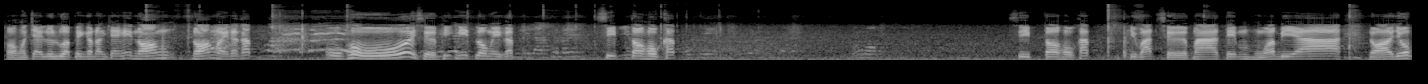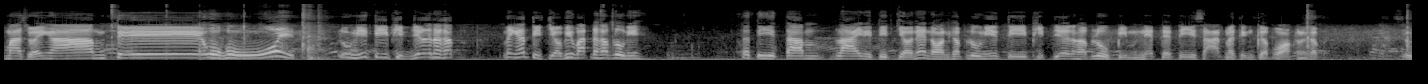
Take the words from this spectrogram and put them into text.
ขอหัวใจรัวๆเป็นกำลังใจให้น้องน้องหน่อยนะครับ โอ้โห เสือพลิกนิดลงอีกครับสิบต่อหกครับสิบต่อหกครับพี่วัดเสิร์ฟมาเต็มหัวเบียร์หนอยกมาสวยงามตีโอ้โหลูกนี้ตีผิดเยอะนะครับ ไม่งั้นติดเกี่ยวพี่วัดนะครับ ลูกนี้ ถ้าตีตามลายนี่ติดเกี่ยวแน่นอนครับ ลูกนี้ตีผิดเยอะนะครับ ลูกปิ่มเน็ตแต่ตีศาสตร์มาถึงเกือบออกนะครับ สู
